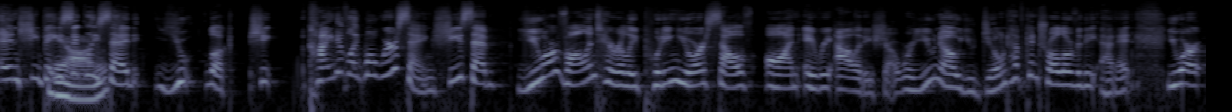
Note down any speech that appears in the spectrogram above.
And she basically yeah. said, You look, she kind of like what we're saying. She said, You are voluntarily putting yourself on a reality show where you know you don't have control over the edit. You are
